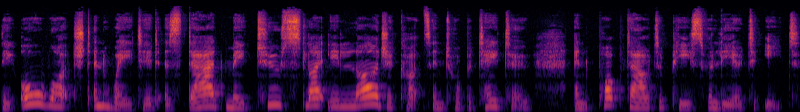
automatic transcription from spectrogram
They all watched and waited as Dad made two slightly larger cuts into a potato and popped out a piece for Leo to eat.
